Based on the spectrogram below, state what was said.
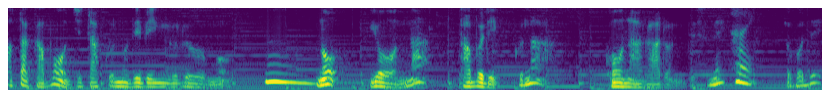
あたかも自宅のリビングルームうん。のようなパブリックなコーナーがあるんですね。はい。そこで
